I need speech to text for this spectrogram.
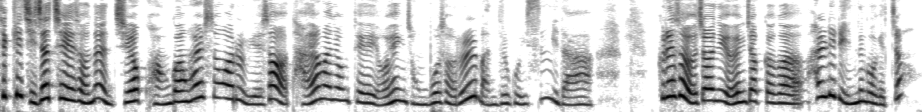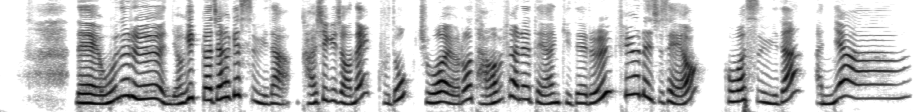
특히 지자체에서는 지역 관광 활성화를 위해서 다양한 형태의 여행 정보서를 만들고 있습니다. 그래서 여전히 여행 작가가 할 일이 있는 거겠죠? 네, 오늘은 여기까지 하겠습니다. 가시기 전에 구독, 좋아요로 다음 편에 대한 기대를 표현해주세요. 고맙습니다. 안녕!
